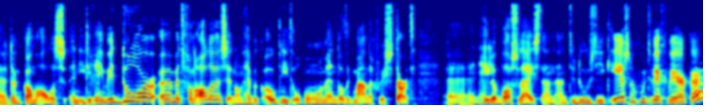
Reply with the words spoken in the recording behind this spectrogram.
Uh, dan kan alles en iedereen weer door met van alles. En dan heb ik ook niet op het moment dat ik maandag weer start... een hele waslijst aan, aan to-do's die ik eerst nog moet wegwerken.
